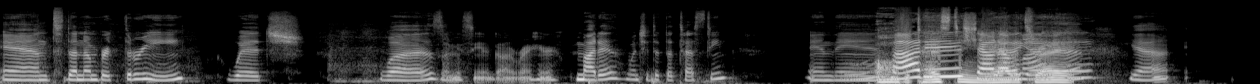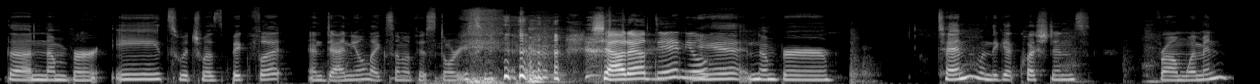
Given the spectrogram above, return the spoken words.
And the number three, which was let me see, I got it right here. Mare when she did the testing. And then Oh, the testing. shout Yeah, out that's Mare. yeah. The number eight, which was Bigfoot and Daniel, like some of his stories. Shout out Daniel. yeah. Number ten, when they get questions from women.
